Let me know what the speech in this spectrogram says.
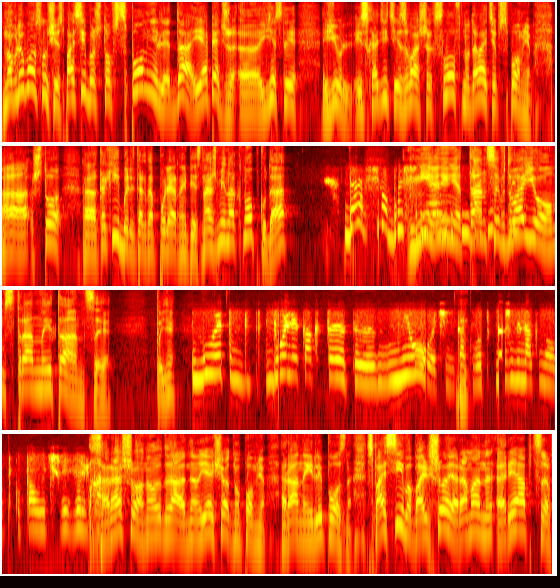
Но в любом случае, спасибо, что вспомнили. Да, и опять же, э, если, Юль, исходить из ваших слов, ну давайте вспомним. А что, какие были тогда популярные песни? Нажми на кнопку, да? Да, все, больше Не-не-не, никак танцы не вдвоем, странные танцы. Поня- Ну, это более как-то это не очень, как вот нажми на кнопку, получишь результат. Хорошо, ну да, но я еще одну помню. Рано или поздно. Спасибо большое, Роман Рябцев,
